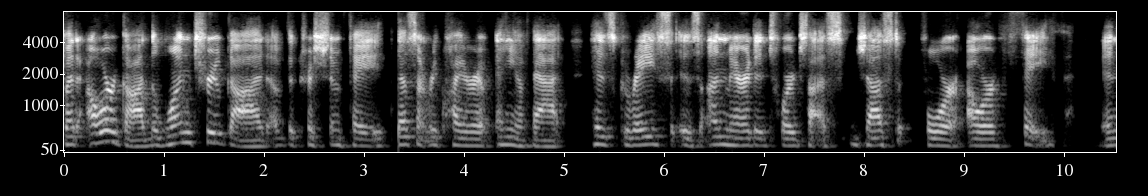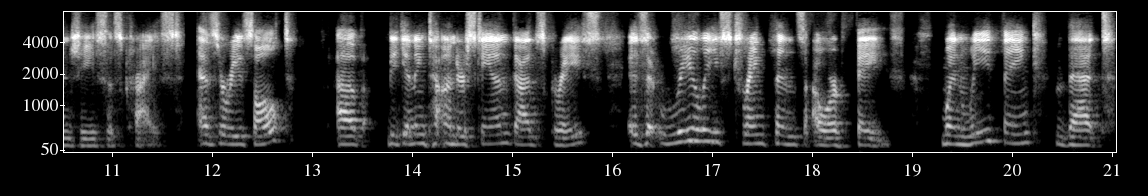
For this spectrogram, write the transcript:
But our God, the one true God of the Christian faith, doesn't require any of that. His grace is unmerited towards us just for our faith in Jesus Christ. As a result of beginning to understand God's grace, is it really strengthens our faith. When we think that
